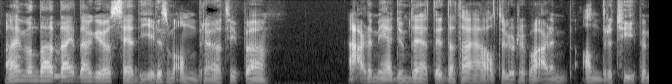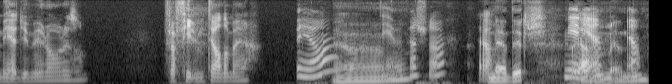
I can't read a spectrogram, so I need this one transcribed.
Nei, men det, det, det er gøy å se de liksom andre type Er det medium det heter? Dette har jeg alltid lurt på. Er det andre type mediumer nå, liksom? Fra film til anime? Ja, Ja. det er vi kanskje det. medier. Medie, Ja, medium.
